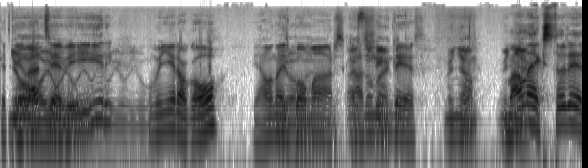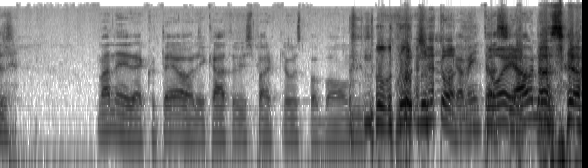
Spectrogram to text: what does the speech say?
ka tie Jo, vecie jo, jo, jo, vīri, jo, jo. un viņi ir augo, oh, jaunais bomārs, kā ka šimties. Viņam, Nu, Man liekas, tur ir. Man ir reku teorija, kā tu vispār kļūsi par bombu. Nu, nu, nu, to. Ka viņi tos jaunos jau,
